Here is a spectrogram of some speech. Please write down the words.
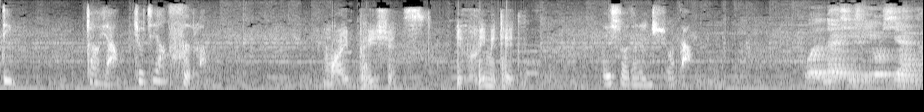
定，赵阳就这样死了。My patience is limited。为首的人说道：“我的耐心是有限的。”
